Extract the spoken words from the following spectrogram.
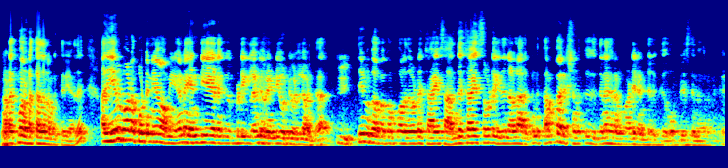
நடக்குமா நடக்காத நமக்கு தெரியாது. அது இயல்பான கூட்டணியா அமையும். ஏன்னா என்டிஏ எனக்கு பிடிக்கலன்னு ஒரு என்டிஏ விட்டு வெளில வந்தார் ம். திமுக பக்கம் போறதோட சாய்ஸ் அந்த சாய்ஸோட இது நல்லா இருக்குன்னு கம்பாரிஷனுக்கு தினகரன் முன்னாடி ரெண்டு இருக்கு ஓபிஎஸ் தினகரனுக்கு.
